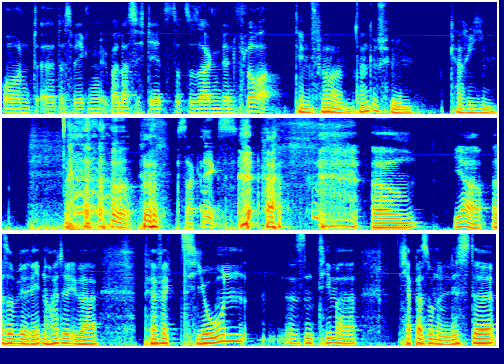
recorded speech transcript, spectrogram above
und äh, deswegen überlasse ich dir jetzt sozusagen den Floor. Den Floor. Dankeschön, Karim. Ich sag nichts. Ähm, ja, also wir reden heute über Perfektion. Das ist ein Thema, ich habe ja so eine Liste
